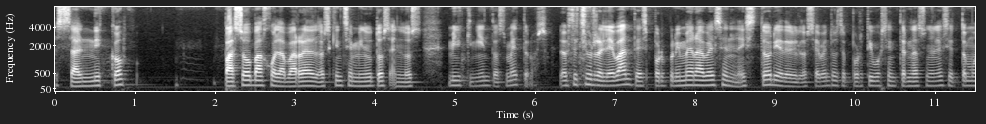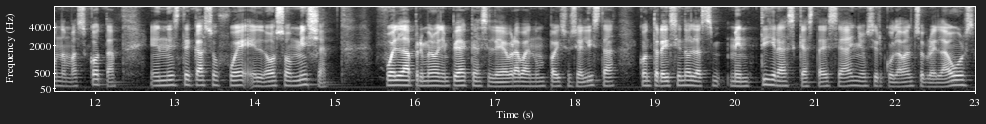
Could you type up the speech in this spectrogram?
Salnikov pasó bajo la barrera de los 15 minutos en los 1500 metros. Los hechos relevantes, por primera vez en la historia de los eventos deportivos internacionales se toma una mascota, en este caso fue el oso Misha, fue la primera Olimpiada que se celebraba en un país socialista, contradiciendo las mentiras que hasta ese año circulaban sobre la URSS,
